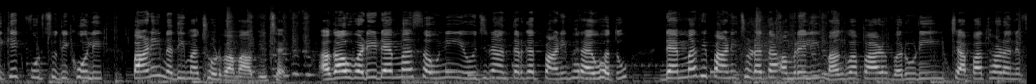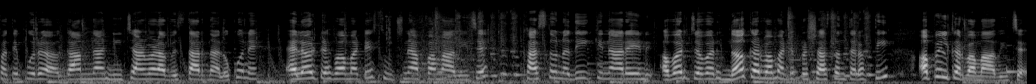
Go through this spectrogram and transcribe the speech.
એક એક ફૂટ સુધી ખોલી પાણી નદીમાં છોડવામાં આવ્યું છે. અગાઉ વડી ડેમમાં સૌની યોજના અંતર્ગત પાણી ભરાયું હતું. ડેમમાંથી પાણી છોડાતા અમરેલી માંગવાપાડ વરુડી, ચાપાથળ અને ફતેપુર ગામના નીચાણવાળા વિસ્તારના લોકોને એલર્ટ રહેવા માટે સૂચના આપવામાં આવી છે. ખાસ તો નદી કિનારે અવર ન કરવા માટે પ્રશાસન તરફથી અપીલ કરવામાં આવી છે.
